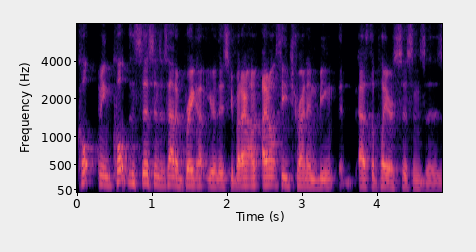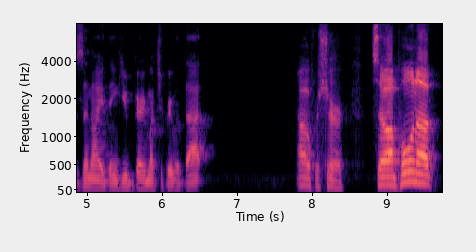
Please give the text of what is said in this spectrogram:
Col- I mean, Colton Sissons has had a breakout year this year, but I, I don't see Trenin being as the player Sissons is. And I think you'd very much agree with that. Oh, for sure. So I'm pulling up.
